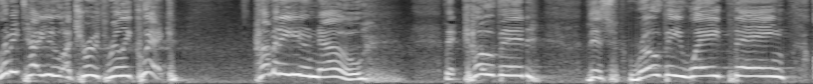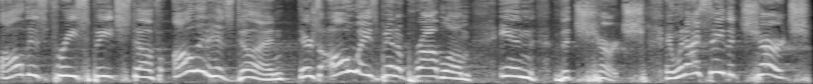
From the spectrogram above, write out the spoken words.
let me tell you a truth really quick. How many of you know that COVID, this Roe v. Wade thing, all this free speech stuff, all it has done, there's always been a problem in the church. And when I say the church,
